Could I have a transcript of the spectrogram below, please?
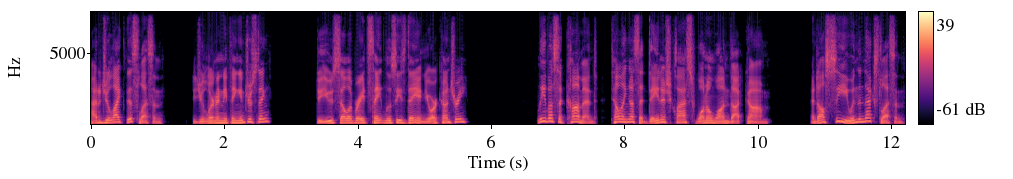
How did you like this lesson? Did you learn anything interesting? Do you celebrate St. Lucy's Day in your country? leave us a comment telling us at DanishClass101.com. And I'll see you in the next lesson.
